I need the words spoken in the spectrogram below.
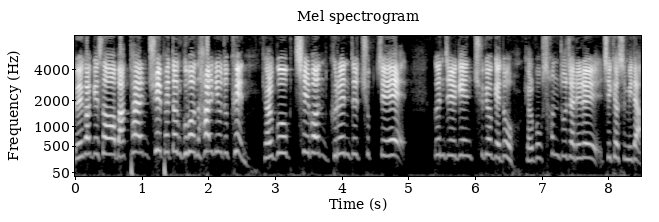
외곽에서 막판 추입했던 9번 할리우드 퀸 결국 7번 그랜드 축제의 끈질긴 추격에도 결국 선두 자리를 지켰습니다.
